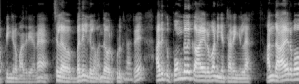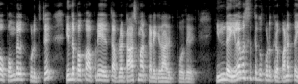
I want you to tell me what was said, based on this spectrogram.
அப்படிங்கிற மாதிரியான சில பதில்களை வந்து அவர் கொடுக்குறாரு. அதுக்கு பொங்கலுக்கு ஆயிரரூபா நீங்கள் தரீங்கள அந்த ஆயிரரூபாவை பொங்கலுக்கு கொடுத்துட்டு இந்த பக்கம் அப்படியே எதிர்த்தாப்புல டாஸ்மார்க் கடைக்கு தான் அதுக்கு போகுது. இந்த இலவசத்துக்கு கொடுக்குற பணத்தை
